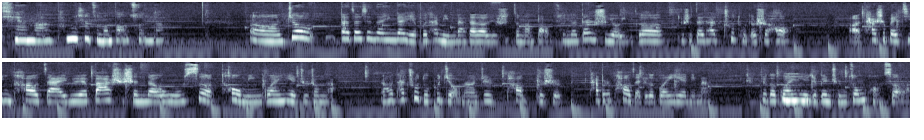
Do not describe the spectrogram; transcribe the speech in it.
天哪，他们是怎么保存的？嗯，就大家现在应该也不太明白它到底是怎么保存的，但是有一个就是在它出土的时候，啊、它是被浸泡在约八十升的无色透明棺液之中的。然后他出土不久呢，这泡就是他不是泡在这个棺液里嘛，这个棺液嗯就变成棕黄色了。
